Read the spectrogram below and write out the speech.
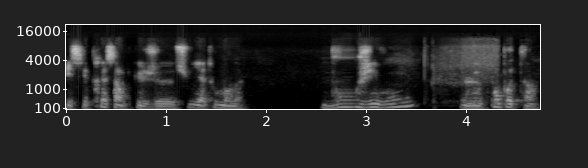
et c'est très simple, que je suis à tout le monde bougez-vous le popotin.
